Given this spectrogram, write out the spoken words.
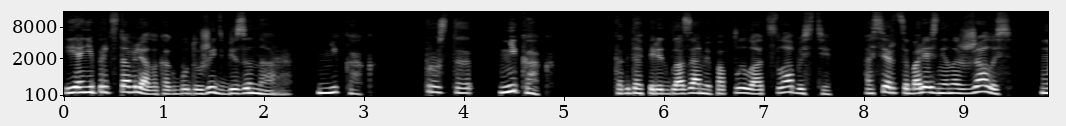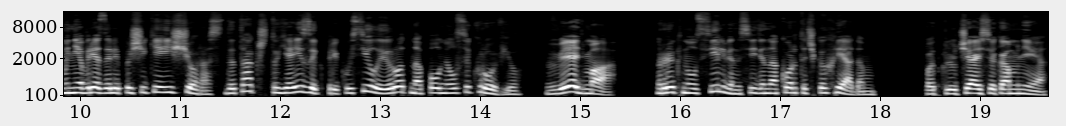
Я не представляла, как буду жить без Инара. Никак. Просто никак. Когда перед глазами поплыло от слабости, а сердце болезненно сжалось, мне врезали по щеке еще раз, да так, что я язык прикусила и рот наполнился кровью. «Ведьма!» — рыкнул Сильвин, сидя на корточках рядом. «Подключайся ко мне.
